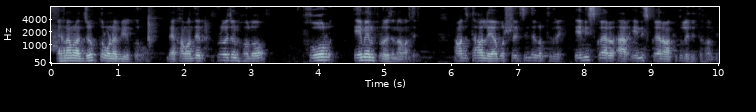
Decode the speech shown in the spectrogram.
এখন আমরা যোগ করব না বিয়োগ করব? দেখো, আমাদের প্রয়োজন হলো ফোর এম এন প্রয়োজন আমাদের। আমাদের তাহলে অবশ্যই চিন্তা করতে হবে এম স্কোয়ার আর এন স্কোয়ার আমাকে তুলে দিতে হবে।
